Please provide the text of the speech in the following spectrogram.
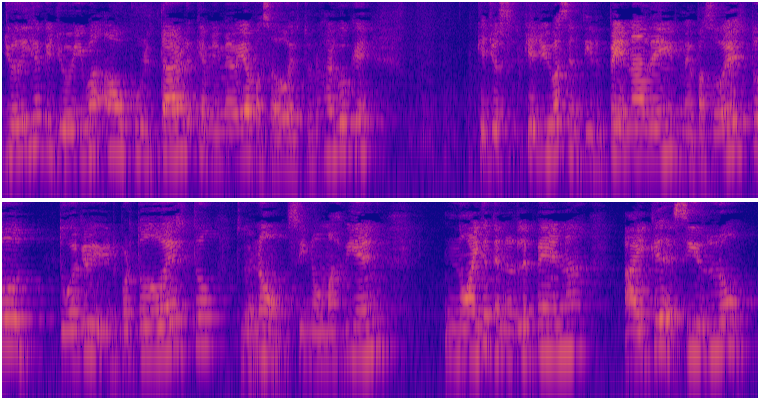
yo dije que yo iba a ocultar que a mí me había pasado esto, no es algo que, que, yo, que yo iba a sentir pena de me pasó esto, tuve que vivir por todo esto, claro. no, sino más bien no hay que tenerle pena, hay que decirlo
